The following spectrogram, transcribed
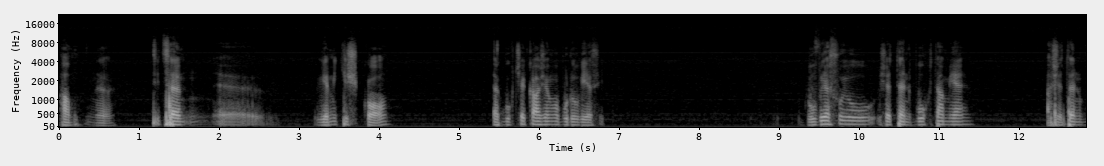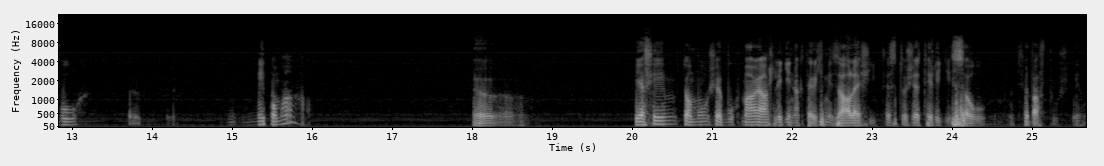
A e, sice e, je mi těžko, tak Bůh čeká, že mu budu věřit. Důvěřuju, že ten Bůh tam je a že ten Bůh e, mi pomáhá Věřím tomu, že Bůh má rád lidi, na kterých mi záleží, přestože ty lidi jsou třeba v průšvihu.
